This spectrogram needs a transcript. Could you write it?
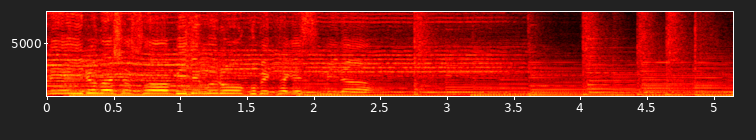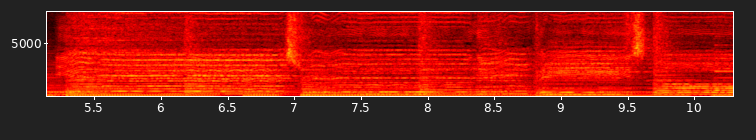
자리에 일어나셔서 믿음으로 고백하겠습니다. 예수는 그리스도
